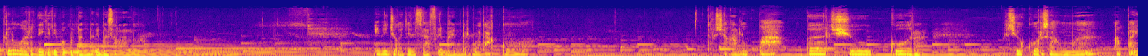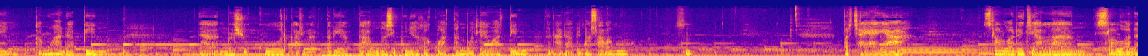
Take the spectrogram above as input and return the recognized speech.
keluar dia jadi pemenang dari masa lalu. Ini juga jadi self reminder buat aku. Terus jangan lupa bersyukur. Bersyukur sama apa yang kamu hadapin dan bersyukur karena ternyata masih punya kekuatan buat lewatin dan hadapin masalahmu. Percaya ya selalu ada jalan selalu ada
